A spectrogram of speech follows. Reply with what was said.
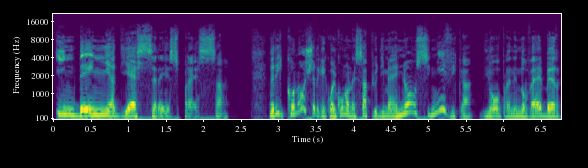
indegna di essere espressa. Riconoscere che qualcuno ne sa più di me non significa, di nuovo prendendo Weber,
